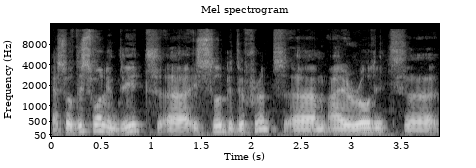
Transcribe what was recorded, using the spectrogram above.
And so this one indeed uh, is a little bit different. Um, I wrote it uh,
